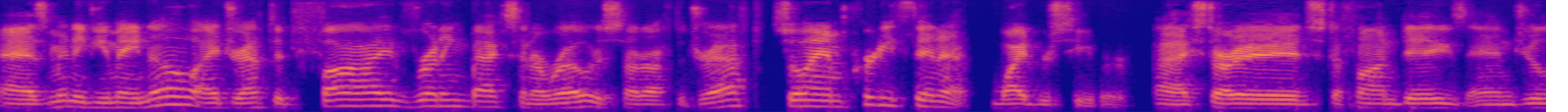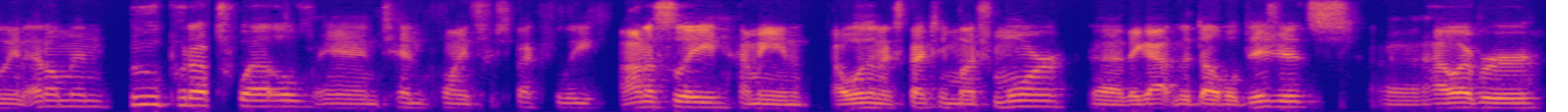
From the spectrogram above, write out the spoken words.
as many of you may know, I drafted five running backs in a row to start off the draft, so I am pretty thin at wide receiver. I started Stefon Diggs and Julian Edelman, who put up 12 and 10 points respectively. Honestly, I mean, I wasn't expecting much more. Uh, they got in the double digits. Uh, however,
